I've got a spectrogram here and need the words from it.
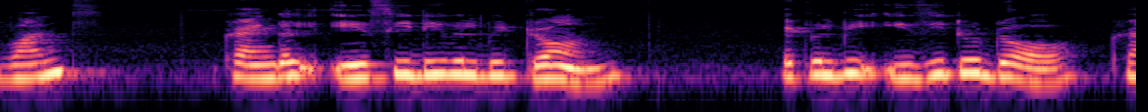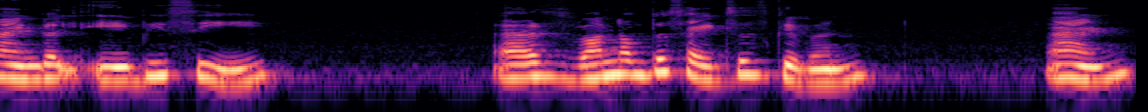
Once triangle ACD will be drawn, it will be easy to draw triangle ABC as one of the sides is given and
